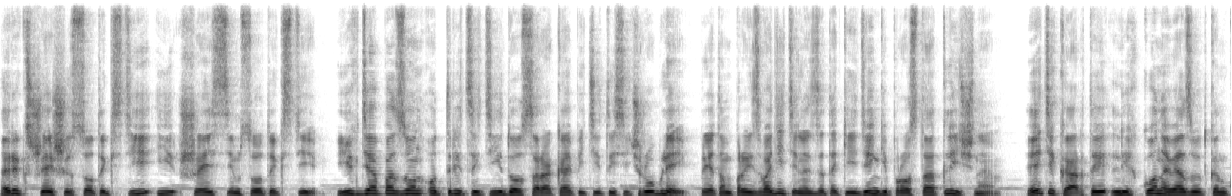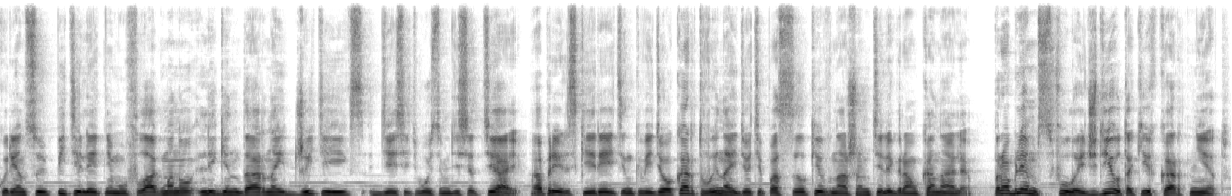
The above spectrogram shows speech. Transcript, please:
RX 6600 XT и 6700 XT. Их диапазон от 30 до 45 тысяч рублей, при этом производительность за такие деньги просто отличная. Эти карты легко навязывают конкуренцию пятилетнему флагману легендарной GTX 1080 Ti. Апрельский рейтинг видеокарт вы найдете по ссылке в нашем телеграм-канале. Проблем с Full HD у таких карт нет.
